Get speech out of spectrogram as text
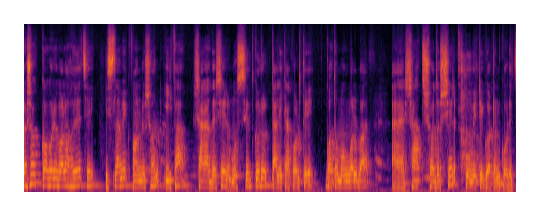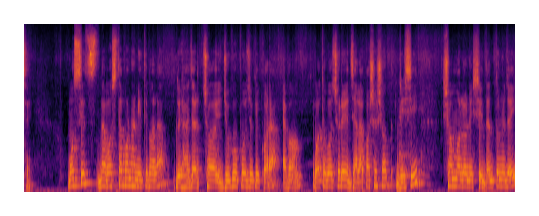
দর্শক, কবরে বলা হয়েছে, ইসলামিক ফাউন্ডেশন ইফা সারা দেশের মসজিদগুলোর তালিকা করতে গত মঙ্গলবার সাত সদস্যের কমিটি গঠন করেছে। মসজিদ ব্যবস্থাপনা নীতিমালা দুই হাজার ছয় যুগোপযোগী করা এবং গত বছরের জেলা প্রশাসক, ডিসি সম্মেলনের সিদ্ধান্ত অনুযায়ী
